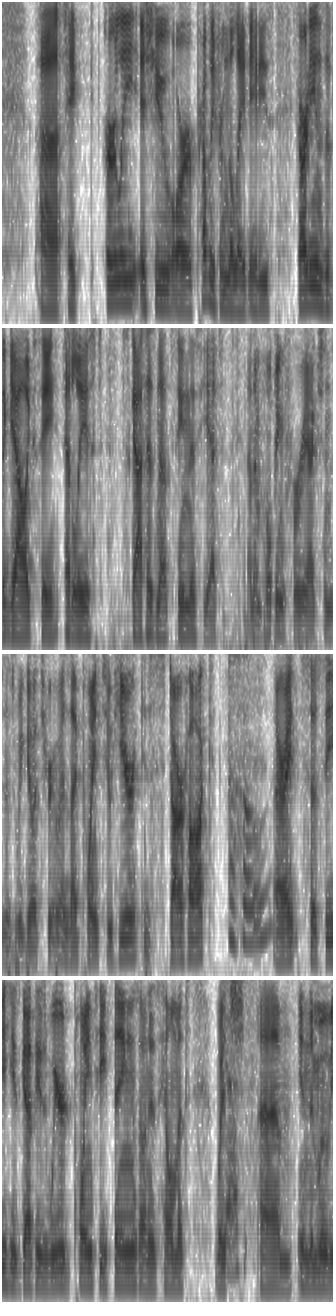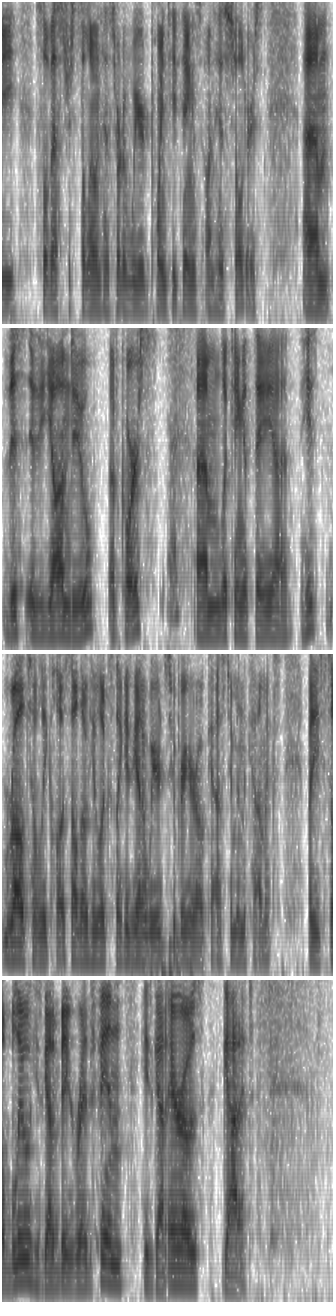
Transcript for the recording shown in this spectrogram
uh, a early issue, or probably from the late 80s, Guardians of the Galaxy, at least. Scott has not seen this yet, and I'm hoping for reactions as we go through. As I point to here is Starhawk. Oh. All right, so see, he's got these weird pointy things on his helmet, which Yes. um, in the movie, Sylvester Stallone has sort of weird pointy things on his shoulders. Um, this is Yondu, of course. Yes. Um, looking at the, uh, he's relatively close, although he looks like he's got a weird superhero costume in the comics. But he's still blue. He's got a big red fin. He's got arrows. Got it.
